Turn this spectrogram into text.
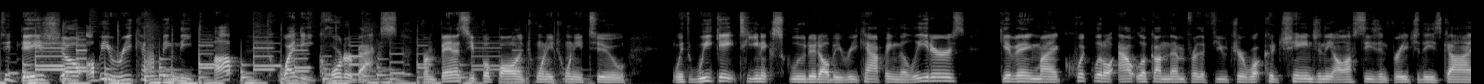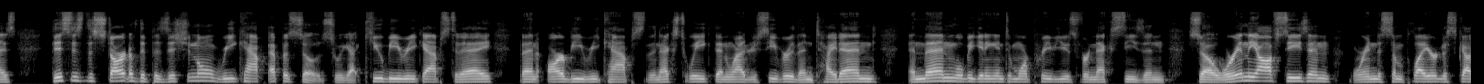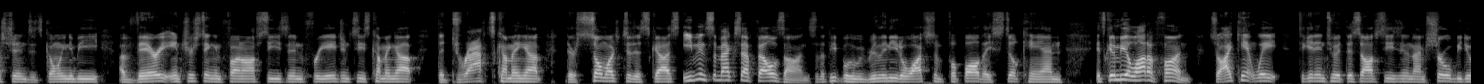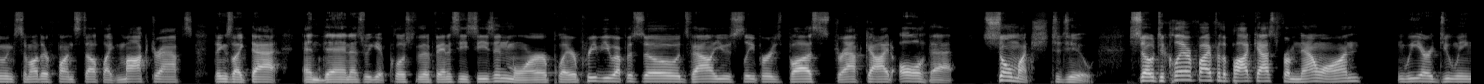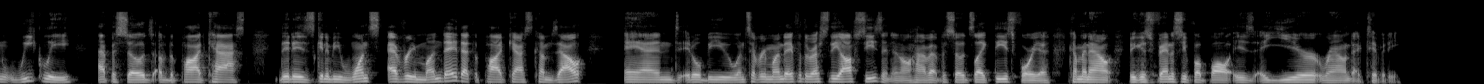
Today's show, I'll be recapping the top 20 quarterbacks from fantasy football in 2022. With week 18 excluded, I'll be recapping the leaders, giving my quick little outlook on them for the future, what could change in the offseason for each of these guys, this is the start of the positional recap episodes. So we got QB recaps today, then RB recaps the next week, then wide receiver, then tight end, and then we'll be getting into more previews for next season. So we're in the off season, we're into some player discussions. It's going to be a very interesting and fun off season. Free agencies coming up, the drafts coming up. There's so much to discuss. Even some XFLs on. So the people who really need to watch some football, they still can. It's going to be a lot of fun. So I can't wait to get into it this off season. I'm sure we'll be doing some other fun stuff stuff like mock drafts, things like that. And then as we get closer to the fantasy season, more player preview episodes, values, sleepers, busts, draft guide, all of that. So much to do. So to clarify for the podcast from now on, we are doing weekly episodes of the podcast that is going to be once every Monday that the podcast comes out and it'll be once every Monday for the rest of the off season. And I'll have episodes like these for you coming out because fantasy football is a year round activity.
